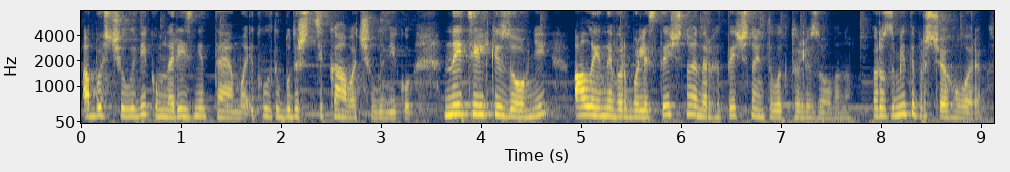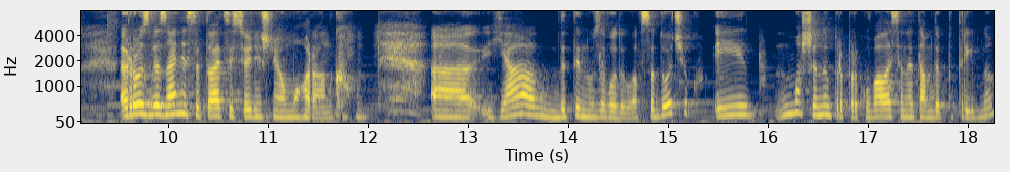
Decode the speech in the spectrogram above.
або з чоловіком на різні теми, і коли ти будеш цікава чоловіку не тільки зовні, але й невербалістично, енергетично, інтелектуалізовано. Розумієте, про що я говорю? Розв'язання ситуації сьогоднішнього мого ранку. Е, Я дитину заводила в садочок і машиною припаркувалася не там, де потрібно.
